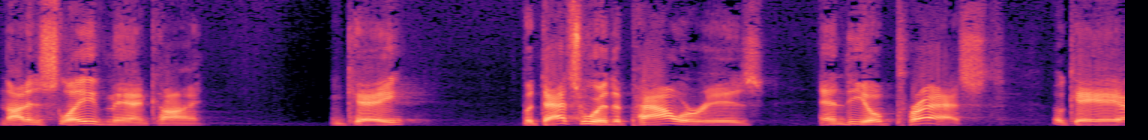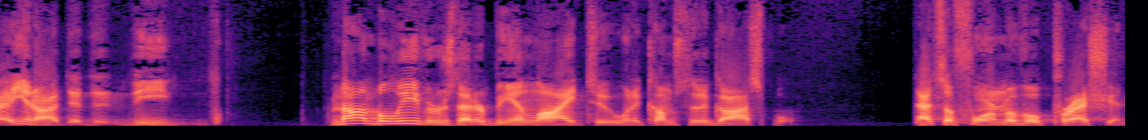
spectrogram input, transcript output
not enslave mankind. Okay? But that's where the power is. And the oppressed, okay, you know, the, the, non believers that are being lied to when it comes to the gospel. That's a form of oppression.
